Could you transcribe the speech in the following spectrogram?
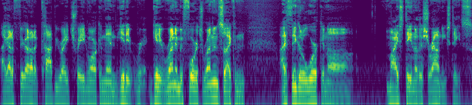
I got to figure out how to copyright, trademark, and then get it get it running before it's running, so I can. I think it'll work in uh, my state and other surrounding states.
